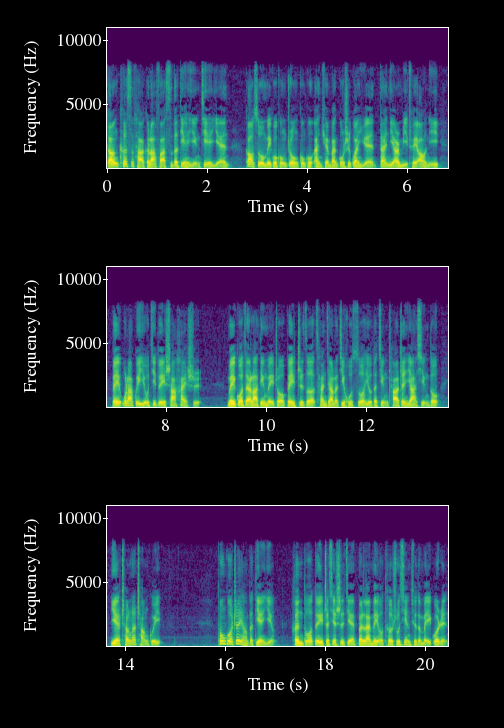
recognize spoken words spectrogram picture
当科斯塔格拉法斯的电影《戒严》告诉美国公众，公共安全办公室官员丹尼尔·米垂奥尼被乌拉圭游击队杀害时，美国在拉丁美洲被指责参加了几乎所有的警察镇压行动，也成了常规。通过这样的电影，很多对这些事件本来没有特殊兴趣的美国人，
